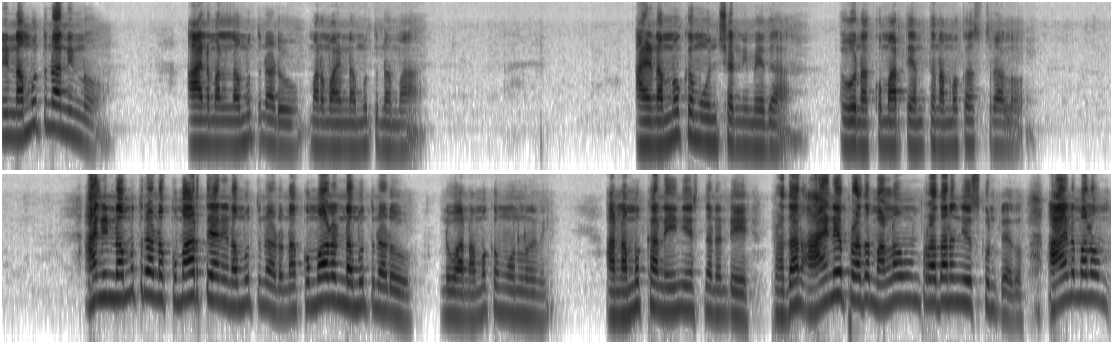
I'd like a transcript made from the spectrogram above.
నేను నమ్ముతున్నాను నిన్ను. ఆయన మనల్ని నమ్ముతున్నాడు. మనం ఆయన నమ్ముతున్నామా? ఆయన నమ్మకం ఉంచండి నీ మీద. ఓ నా కుమార్తె ఎంత నమ్మకస్తురాలో. ఆయన నమ్ముతున్నాడు. నా కుమార్తె అని నమ్ముతున్నాడు. నా కుమారుని నమ్ముతున్నాడు. నువ్వు ఆ నమ్మకంలోని ఆ నమ్మకాన్ని ఏం చేస్తున్నాడంటే ప్రధాన ఆయనే ప్రధాన మనం ప్రధానం చేసుకుంటలేదు. ఆయన మనం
